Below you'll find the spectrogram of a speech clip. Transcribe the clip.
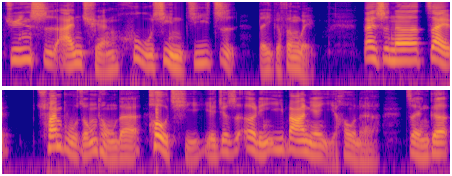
军事安全互信机制的一个氛围。但是呢，在川普总统的后期，也就是二零一八年以后呢，整个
